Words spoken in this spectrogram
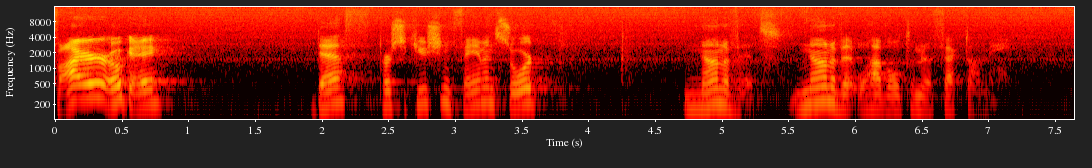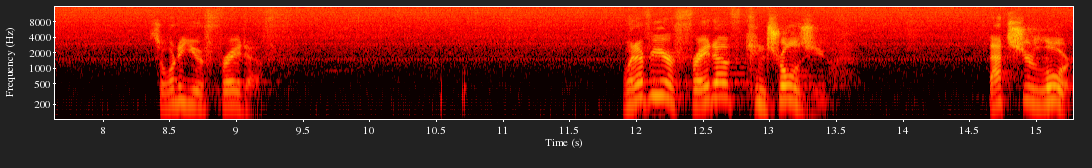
fire, okay. Death, persecution, famine, sword, none of it, none of it will have ultimate effect on me. So what are you afraid of? Whatever you're afraid of controls you. That's your Lord.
